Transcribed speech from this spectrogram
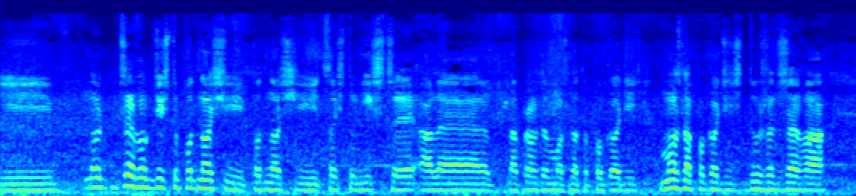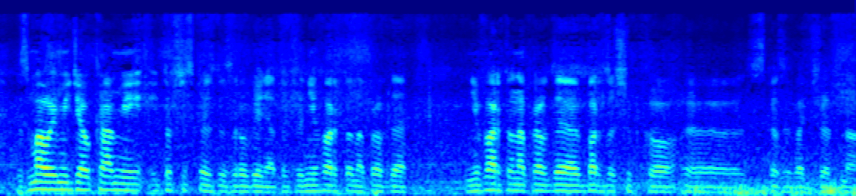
i no, drzewo gdzieś tu podnosi, podnosi, coś tu niszczy, ale naprawdę można to pogodzić. Można pogodzić duże drzewa z małymi działkami i to wszystko jest do zrobienia, także nie warto naprawdę nie warto naprawdę bardzo szybko e, skazywać drzew na,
